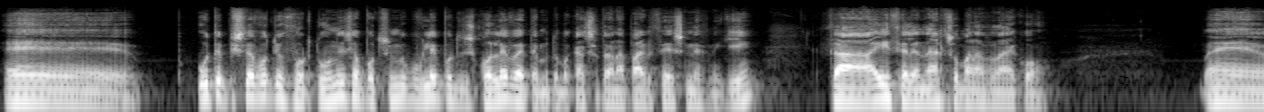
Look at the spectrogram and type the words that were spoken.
Ε, ούτε πιστεύω ότι ο Φορτούνης από τη στιγμή που βλέπει ότι δυσκολεύεται με τον Μπακασέτα να πάρει θέση στην εθνική, θα ήθελε να έρθει στο Παναθηναϊκό. Ε,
